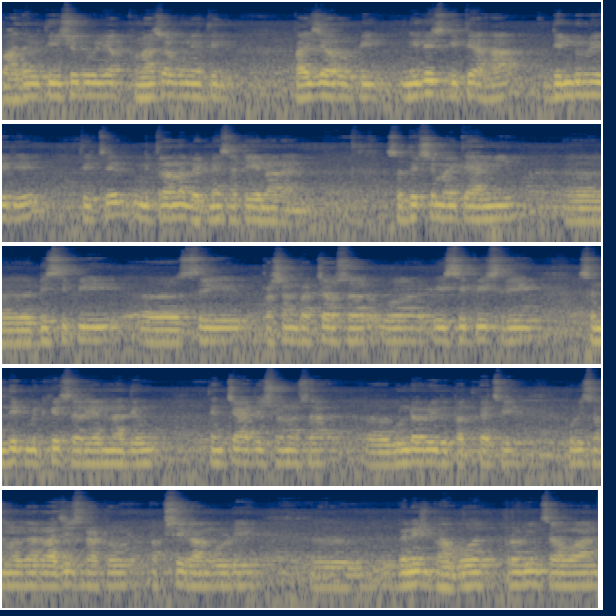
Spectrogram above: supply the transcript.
भादवी तीनशे दोन या खुनाच्या गुन्ह्यातील पाहिजे आरोपी निलेश गीते हा दिंडुरी येथे त्याचे मित्रांना भेटण्यासाठी येणार आहे. सदरची माहिती आम्ही. D C P Shri Prashant Bachchav sir व A C P Shri Sandeep Mitke sir यांना देऊन त्यांच्या आदेशानुसार गुंडविरोधी पथकाचे पोलीस अंमलदार राजेश राठोड अक्षय गांगुर्डे गणेश भागवत प्रवीण चव्हाण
